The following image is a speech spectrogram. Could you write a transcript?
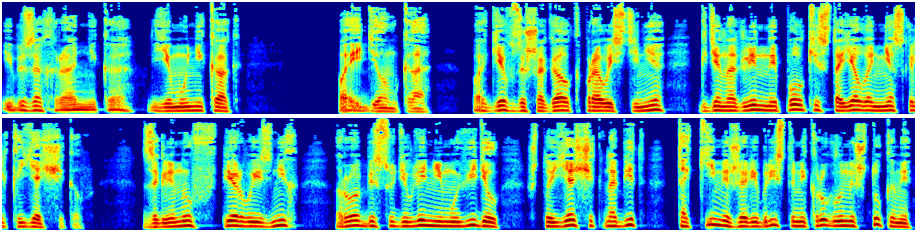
и без охранника ему никак. Пойдем-ка. Пагев зашагал к правой стене, где на длинной полке стояло несколько ящиков. Заглянув в первый из них, Робби с удивлением увидел, что ящик набит такими же ребристыми круглыми штуками,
